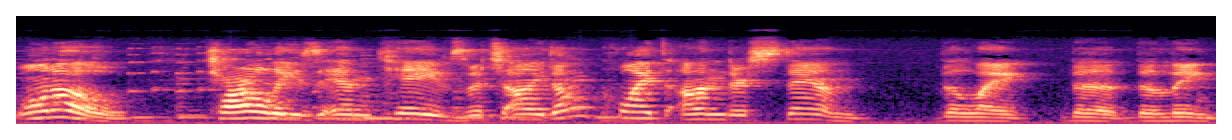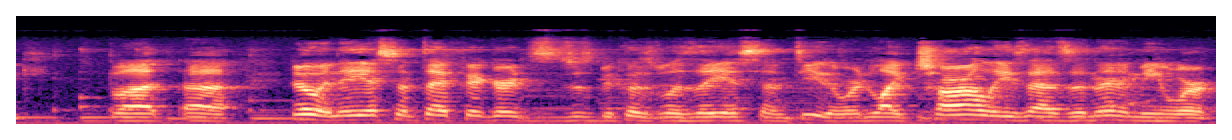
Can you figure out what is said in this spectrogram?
Well, no. Charlie's in caves, which I don't quite understand the link. The, the link. But, uh, no, in ASMT I figured it's just because it was ASMT. There were, like, Charlie's as an enemy were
